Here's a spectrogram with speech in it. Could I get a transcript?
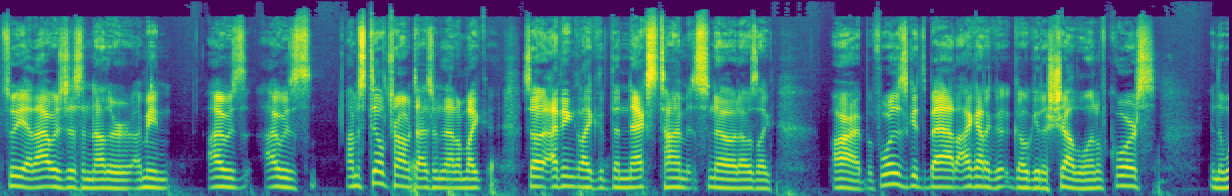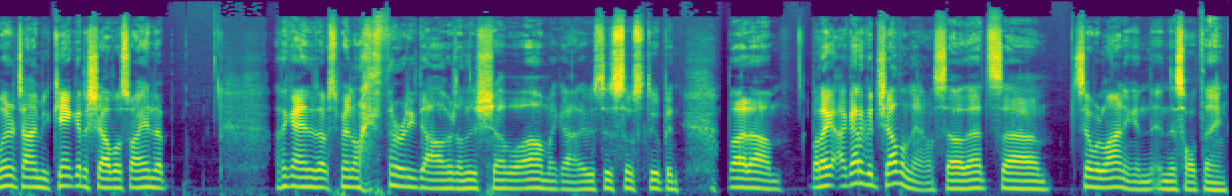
so yeah that was just another i mean i was i was i'm still traumatized from that. I'm like so i think like the next time it snowed i was like all right before this gets bad i gotta go get a shovel. And of course in the wintertime you can't get a shovel so i ended up i think i ended up spending like $30 on this shovel. Oh my god it was just so stupid. But um but i, I got a good shovel now so that's uh, silver lining in, in this whole thing.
